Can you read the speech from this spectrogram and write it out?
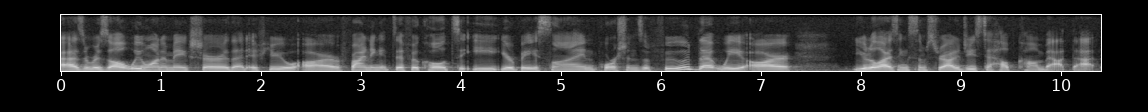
As a result, we want to make sure that if you are finding it difficult to eat your baseline portions of food, that we are utilizing some strategies to help combat that.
